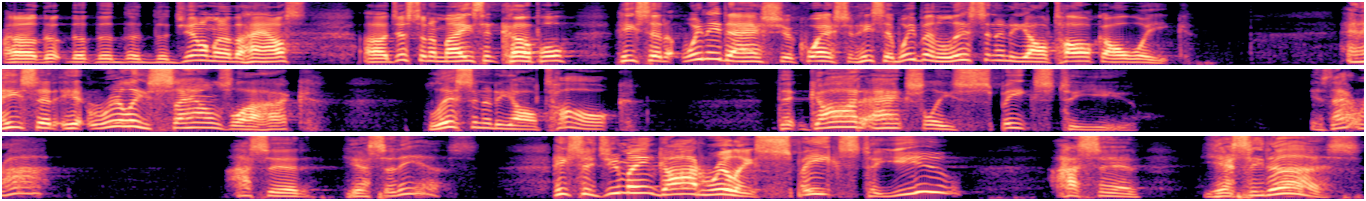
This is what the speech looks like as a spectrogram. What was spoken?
uh, the, the, the, the, gentleman of the house, uh, just an amazing couple, he said, We need to ask you a question. He said, We've been listening to y'all talk all week. And he said, It really sounds like, listening to y'all talk, that God actually speaks to you. Is that right? I said, Yes, it is. He said, You mean God really speaks to you? I said, Yes, He does.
